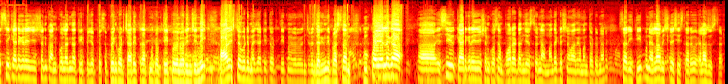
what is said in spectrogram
SC కేటగరైజేషన్కు అనుకూలంగా తీర్పు చెప్తూ సుప్రీంకోర్టు చారిత్రాత్మక తీర్పు వెలువరించింది. ఆర్ఎస్టీ ఒకటి మెజార్టీతో తీర్పు వెలువరించడం జరిగింది. ప్రస్తుతం ముప్పై ఏళ్ళుగా ఎస్సీ కేటగరైజేషన్ కోసం పోరాటం చేస్తున్న మందకృష్ణ మాధవ మనతో ఉన్నారు. సార్ ఈ తీర్పును ఎలా విశ్లేషిస్తారు? ఎలా చూస్తారు?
